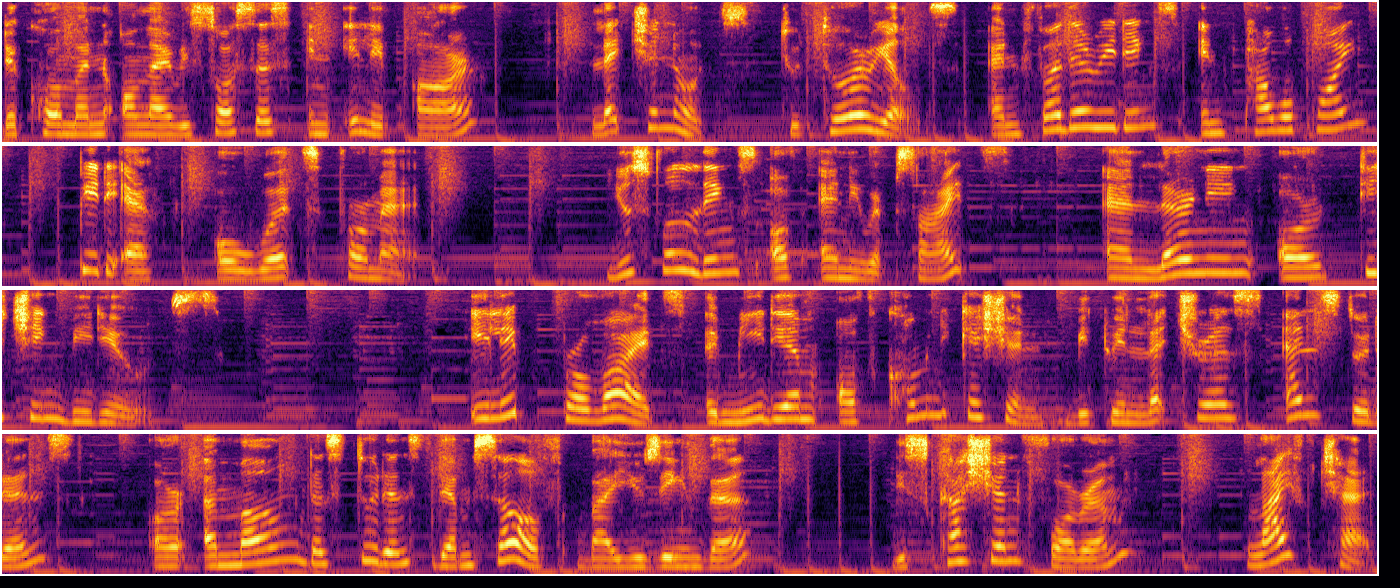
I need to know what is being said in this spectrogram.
The common online resources in eLEAP are lecture notes, tutorials, and further readings in PowerPoint, PDF, or Words format. Useful links of any websites, and learning or teaching videos. eLEAP provides a medium of communication between lecturers and students or among the students themselves by using the discussion forum, live chat,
